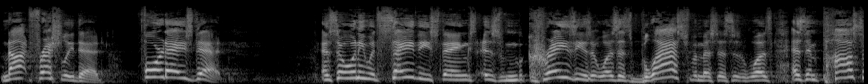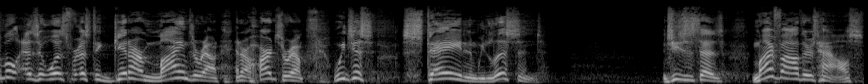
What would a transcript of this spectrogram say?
not freshly dead, four days dead. And so when he would say these things, as crazy as it was, as blasphemous as it was, as impossible as it was for us to get our minds around and our hearts around, we just stayed and we listened. Jesus says, My father's house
